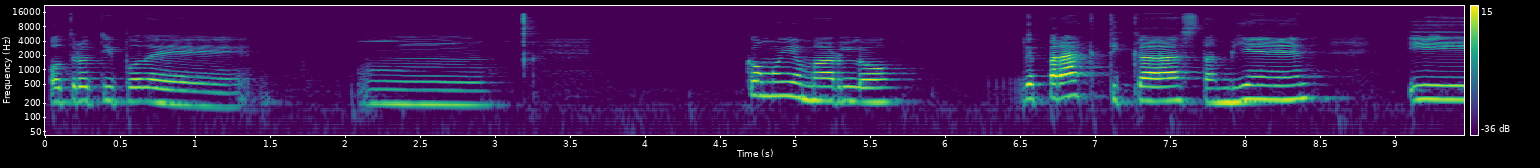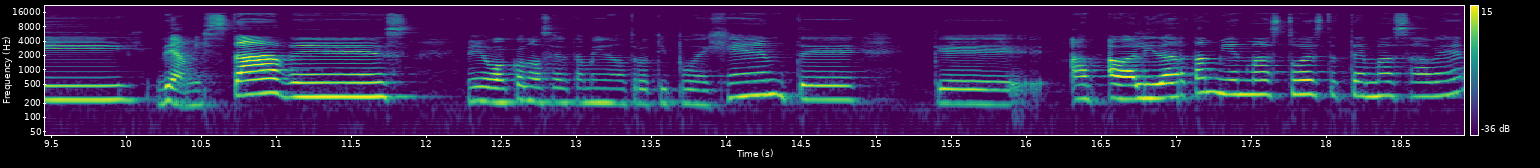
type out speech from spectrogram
otro tipo de... Mm, ¿Cómo llamarlo? De prácticas también y de amistades. Me llevó a conocer también a otro tipo de gente, que a, validar también más todo este tema, ¿saben?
